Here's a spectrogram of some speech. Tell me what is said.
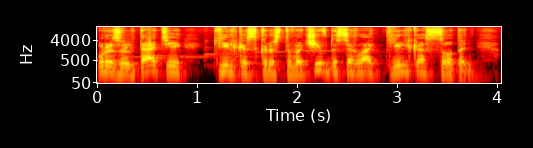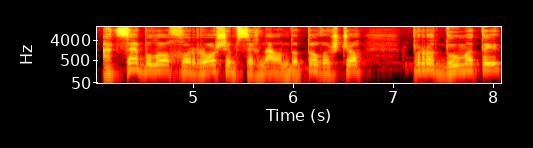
У результаті кількість користувачів досягла кілька сотень, а це було хорошим сигналом до того, що продумати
